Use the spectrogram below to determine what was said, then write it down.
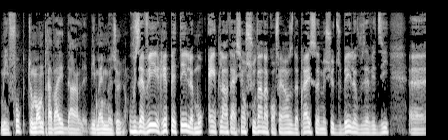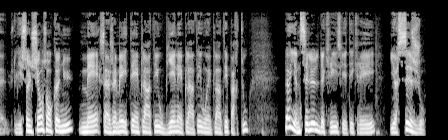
mais il faut que tout le monde travaille dans les mêmes mesures. Vous avez répété le mot implantation souvent dans la conférence de presse, Monsieur Dubé. Là, vous avez dit euh, les solutions sont connues, mais ça n'a jamais été implanté ou bien implanté ou implanté partout. Là, il y a une cellule de crise qui a été créée il y a six jours.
